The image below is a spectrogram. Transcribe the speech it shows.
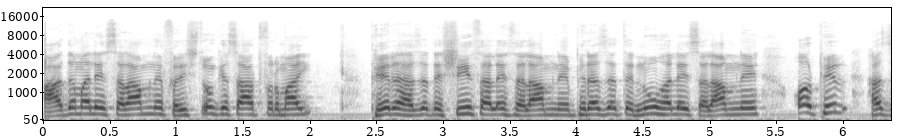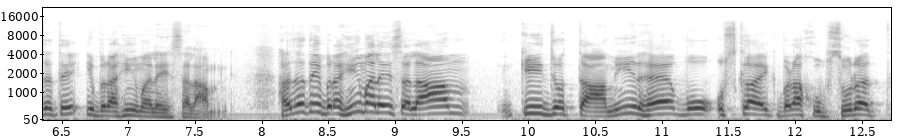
آدم علیہ السلام نے فرشتوں کے ساتھ فرمائی، پھر حضرت شیث علیہ السلام نے، پھر حضرت نوح علیہ السلام نے، اور پھر حضرت ابراہیم علیہ السلام نے۔ حضرت ابراہیم علیہ السلام کی جو تعمیر ہے، وہ اس کا ایک بڑا خوبصورت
